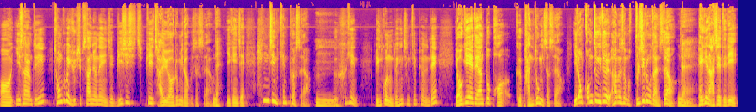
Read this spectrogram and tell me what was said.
어, 이 사람들이 1964년에 이제 미시시피 자유 여름이라고 있었어요. 네. 이게 이제 행진 캠프였어요. 음, 그 흑인 민권운동 행진 캠프였는데 여기에 대한 또 그 반동이 있었어요. 이런 껌둥이들 하면서 막 불지르고 다녔어요. 네. 백인 아재들이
